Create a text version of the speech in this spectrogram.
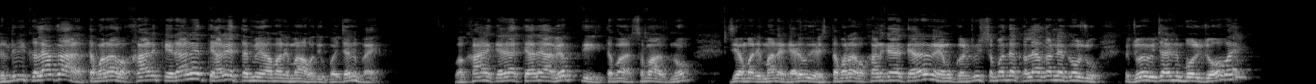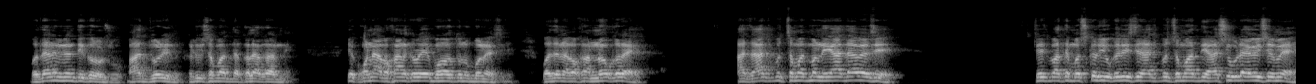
ગઢવી કલાકાર, તમારા વખાણ કર્યા ને ત્યારે તમે અમારી માં સુધી પહોંચ્યા ને ભાઈ. વખાણ કર્યા ત્યારે આ વ્યક્તિ તમારા સમાજનો, જે અમારી માને ઘેરવું દે છે, તમારા વખાણ કર્યા ત્યારે ને હું ગઢવી સમાજના કલાકારને કહું છું કે જો વિચારીને બોલજો ભાઈ. બધાને વિનંતી કરું છું, હાથ જોડીને ગઢવી સમાજના કલાકારને, કે કોના વખાણ કરવા એ મહત્વનું બને છે? બધાના વખાણ ન કરાય. આ રાજપૂત સમાજ મને યાદ આવે છે. સ્ટેજ માથે મશ્કરીઓ કરી છે, રાજપૂત સમાજની હાંસી ઉડાવી છે મેં.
